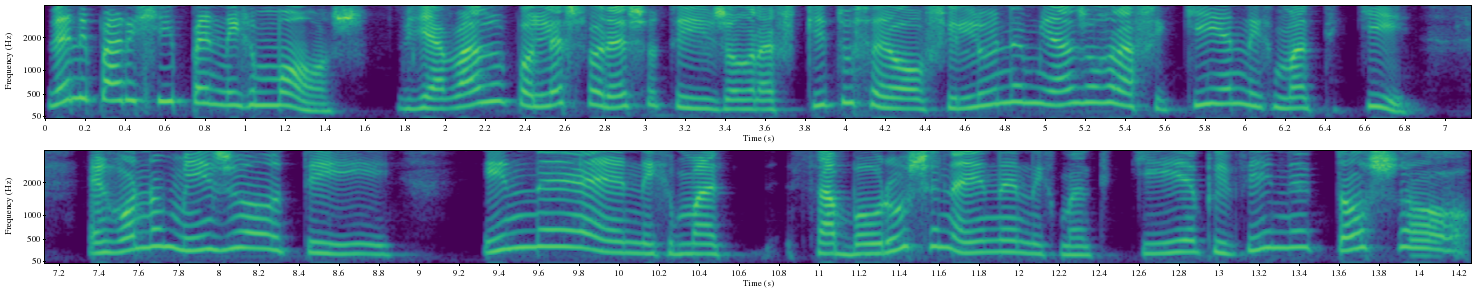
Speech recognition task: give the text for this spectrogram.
Δεν υπάρχει υπενιγμός. Διαβάζω πολλές φορές ότι η ζωγραφική του Θεόφιλου είναι μια ζωγραφική ενηγματική. Εγώ νομίζω ότι είναι ενηγμα... θα μπορούσε να είναι ενηγματική επειδή είναι τόσο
